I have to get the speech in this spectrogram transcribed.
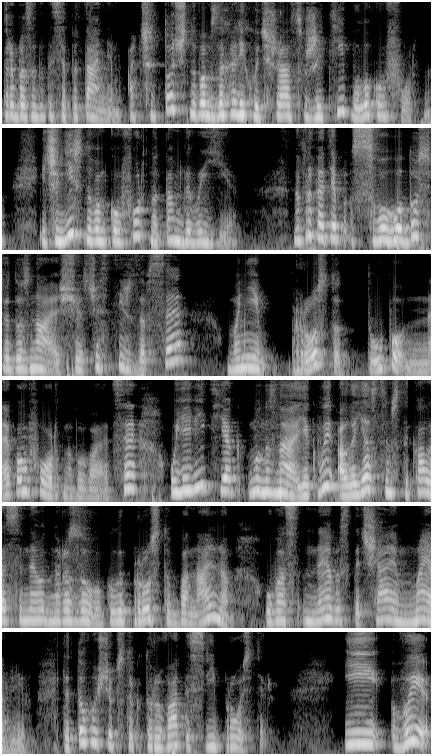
треба задатися питанням: а чи точно вам взагалі хоч раз в житті було комфортно? І чи дійсно вам комфортно там, де ви є? Наприклад, я з свого досвіду знаю, що частіше за все мені просто тупо некомфортно буває. Це уявіть, як ну не знаю, як ви, але я з цим стикалася неодноразово, коли просто банально у вас не вистачає меблів для того, щоб структурувати свій простір. І ви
